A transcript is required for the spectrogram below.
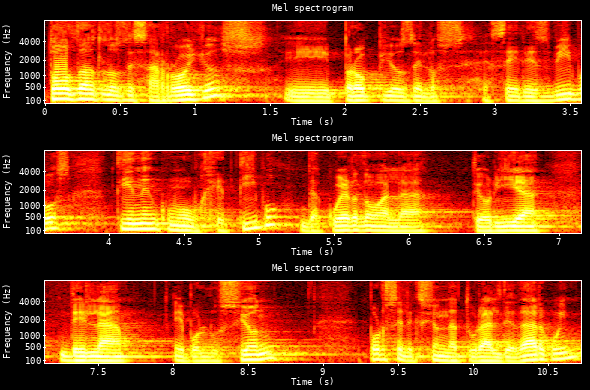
Todos los desarrollos eh, propios de los seres vivos tienen como objetivo, de acuerdo a la teoría de la evolución por selección natural de Darwin,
